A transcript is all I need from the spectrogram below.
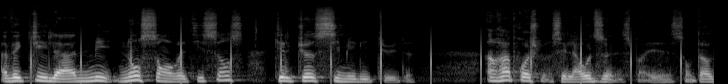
avec qui il a admis, non sans réticence, quelques similitudes. Un rapprochement, c'est Lao Tzu, n'est-ce pas, son Tao.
